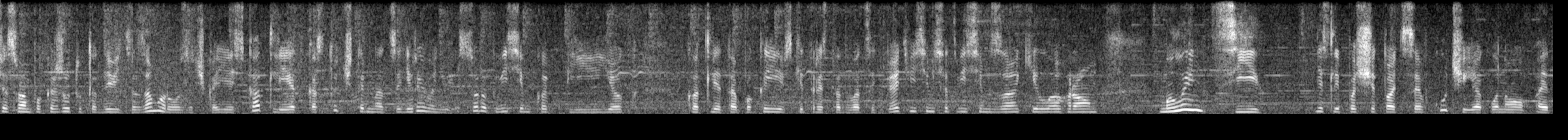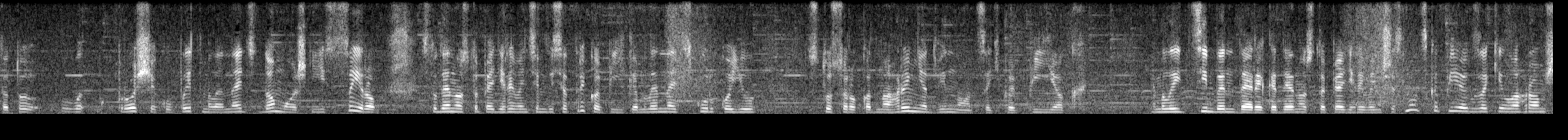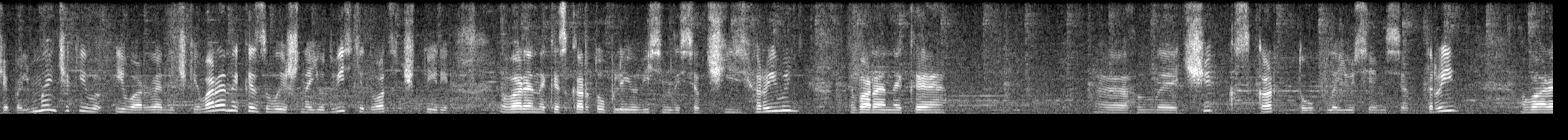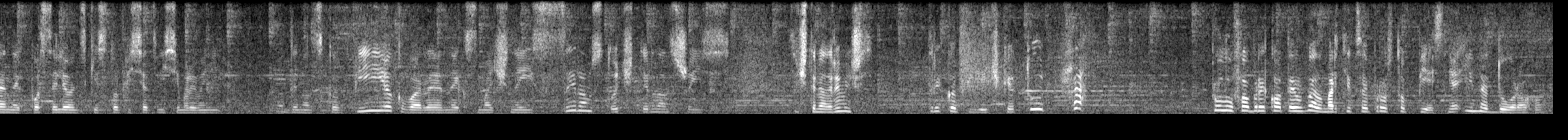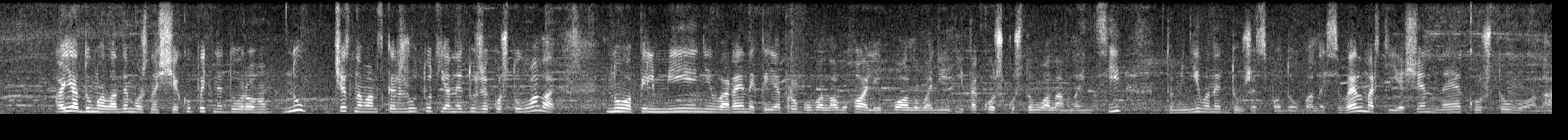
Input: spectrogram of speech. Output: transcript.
Зараз вам покажу, тут дивіться, заморозочка є, котлетка 114 гривень 48 копійок. Котлета по-київськи 325,88 за кілограм. Млинці. Якщо посчитати все в кучі, як воно, это, то проще купити млинець домашній з сиром 195 гривень 73 копійки, млинець з куркою 141 гривня 12 копійок. Млинці бендерики 95 гривень 16 копійок за кілограм, ще пельменчики і варенички. Вареники з вишнею 224, вареники з картоплею 86 гривень, вареники е, глечик з картоплею 73, вареник по-селянськи 158 гривень 11 копійок, вареник смачний з сиром 114,60. 114 гривень 3 копійочки. Тут ха, полуфабрикати в Велмарті це просто пісня і недорого. А я думала, де можна ще купити недорого. Ну, чесно вам скажу, тут я не дуже коштувала, але пельмені, вареники я пробувала в Галі баловані і також куштувала млинці, то мені вони дуже сподобались. В Велмарті я ще не куштувала.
